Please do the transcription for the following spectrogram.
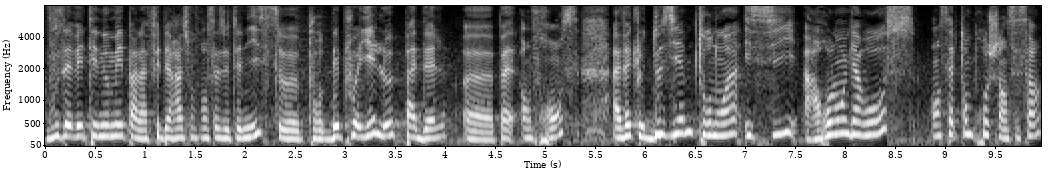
vous avez été nommé par la Fédération française de tennis euh, pour déployer le padel euh, en France, avec le deuxième tournoi ici à Roland-Garros en septembre prochain, c'est ça?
